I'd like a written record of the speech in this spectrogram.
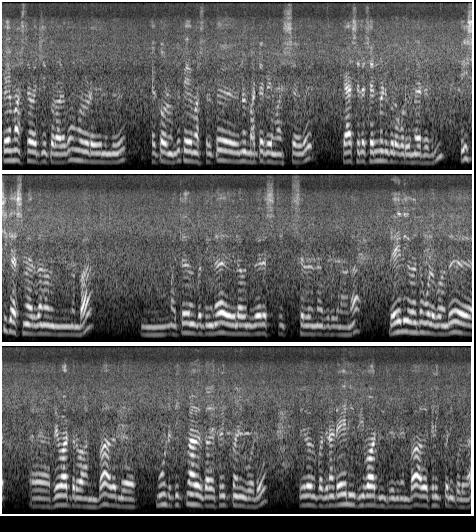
பே மாஸ்டர் வச்சுக்கிற ஆளுக்கு உங்களுடைய இதுலேருந்து அக்கௌண்ட் வந்து பே மாஸ்டருக்கு இன்னும் மற்ற பே மாஸ்டருக்கு கேஷில் சென்ட் பண்ணி கொள்ளக்கூடிய மாதிரி இருக்கும். ஈஸி கேஷ் மாதிரி தான் நம்ம மற்றது வந்து பார்த்திங்கன்னா இதில் வந்து வேறு ஸ்ட்ரிக்ஸ் என்ன இருக்குதுன்னா டெய்லி வந்து உங்களுக்கு வந்து ரிவார்ட் தருவாங்கப்பா அது இந்த மூன்று டிக் மேலே இருக்குது அதை கிளிக் பண்ணி போடு. இதில் வந்து பார்த்தீங்கன்னா டெய்லி ரிவார்டுன்னு இருக்குதுப்பா அதை கிளிக் பண்ணி கொடுங்க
